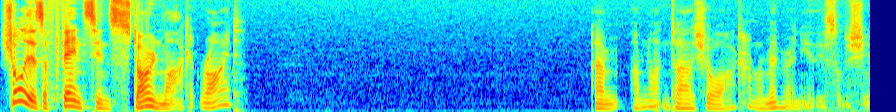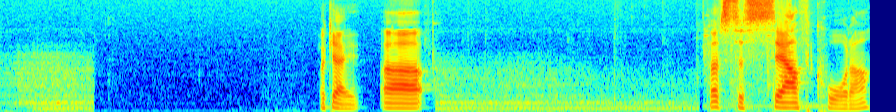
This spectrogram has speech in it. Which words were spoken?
Surely there's a fence in Stonemarket, right? Um, I'm not entirely sure. I can't remember any of this sort of shit. Okay, uh... That's the south quarter.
